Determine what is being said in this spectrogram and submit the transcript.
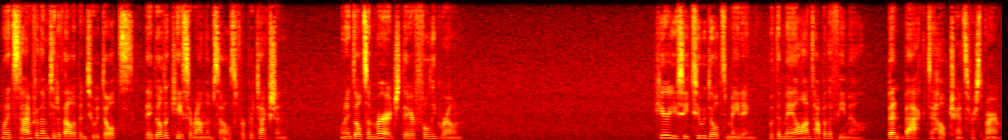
When it's time for them to develop into adults, they build a case around themselves for protection. When adults emerge, they are fully grown. Here you see two adults mating, with the male on top of the female, bent back to help transfer sperm.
